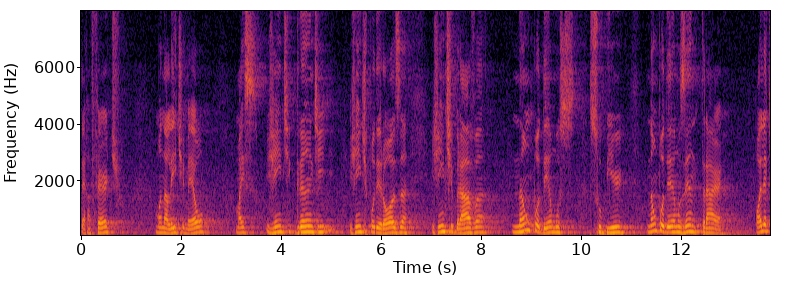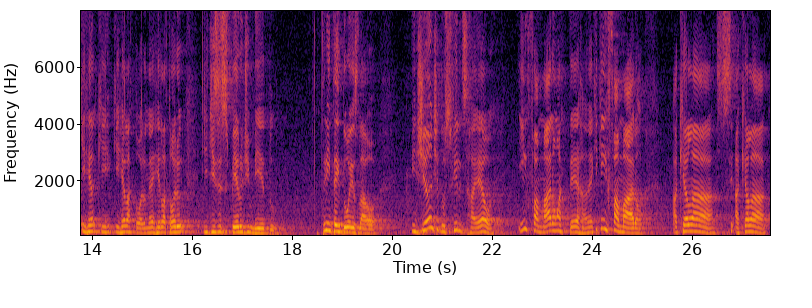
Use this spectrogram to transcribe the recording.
terra fértil, mana leite e mel, mas gente grande, gente poderosa, gente brava, não podemos subir, não podemos entrar Olha que, que, que relatório, né? Relatório de desespero, de medo. 32 lá, ó. E diante dos filhos de Israel, infamaram a terra, né? O que, que infamaram? Aquela, aquela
